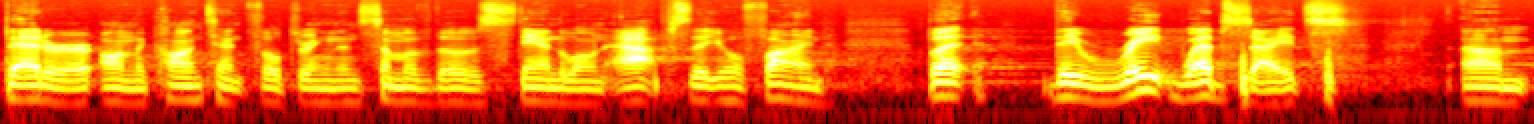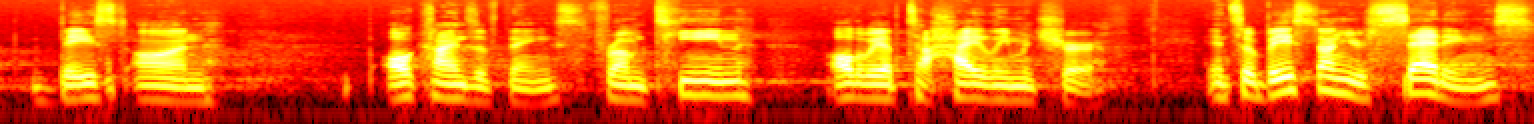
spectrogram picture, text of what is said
better on the content filtering than some of those standalone apps that you'll find. But they rate websites um, based on all kinds of things, from teen all the way up to highly mature. And so, based on your settings,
